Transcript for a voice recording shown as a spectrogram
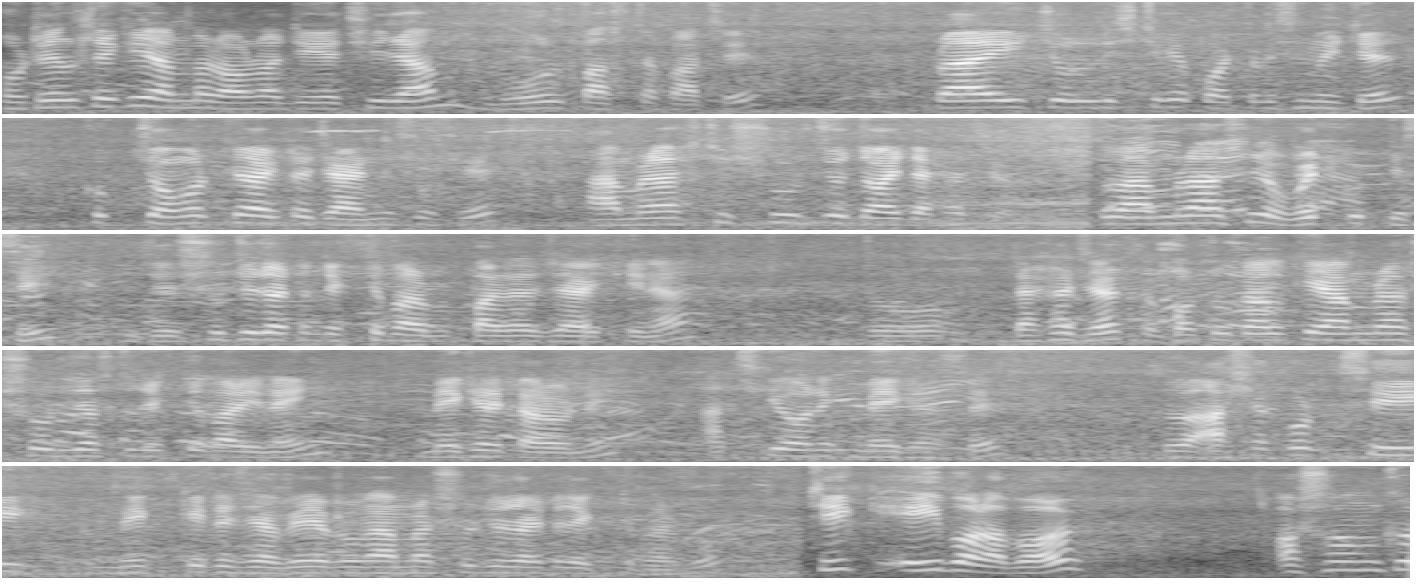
হোটেল থেকে আমরা রওনা দিয়েছিলাম ভোর পাঁচটা পাঁচে। প্রায় চল্লিশ থেকে পঁয়তাল্লিশ মিনিটের খুব চমৎকার একটা জার্নি শেষে। আমরা আসছি সূর্যোদয় দেখার জন্য। তো আমরা আসলে ওয়েট করতেছি যে সূর্যোদয়টা দেখতে পারা যায় কি না তো দেখা যাক, গতকালকে আমরা সূর্যাস্ত দেখতে পারি নাই মেঘের কারণে। আজকে অনেক মেঘ আছে। তো আশা করছি মেঘ কেটে যাবে এবং আমরা সূর্যোদয়টা দেখতে পারব। ঠিক এই বরাবর অসংখ্য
